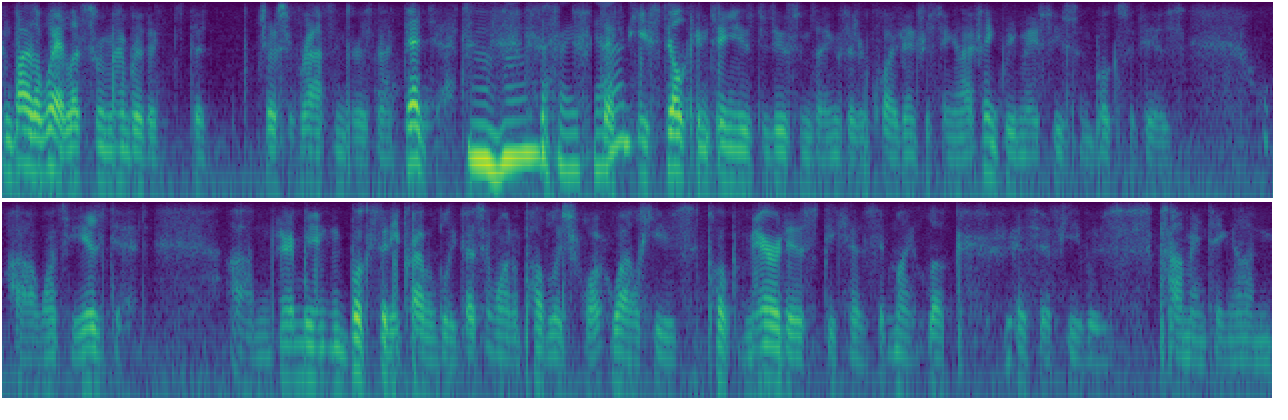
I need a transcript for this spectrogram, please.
And by the way, let's remember that, that Joseph Ratzinger is not dead yet. Mm-hmm. Praise God. he still continues to do some things that are quite interesting, and I think we may see some books of his uh, once he is dead. Um, I mean, books that he probably doesn't want to publish while he's Pope Emeritus because it might look as if he was commenting on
